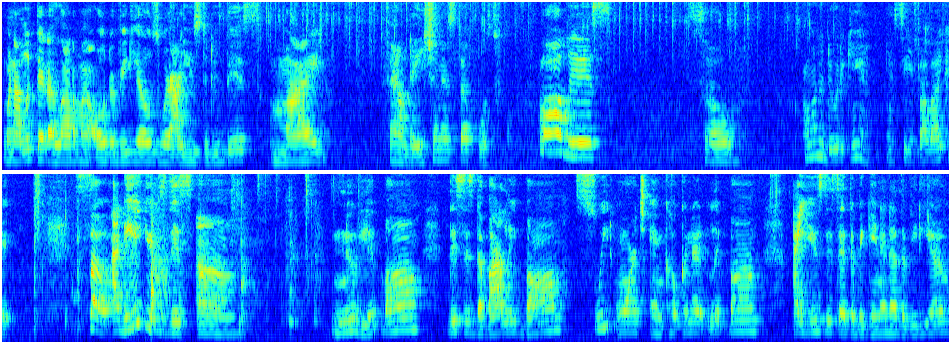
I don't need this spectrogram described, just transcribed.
When I looked at a lot of my older videos where I used to do this, my foundation and stuff was flawless. So I want to do it again and see if I like it. So I did use this um, new lip balm. This is the Bali Balm Sweet Orange and Coconut Lip Balm. I used this at the beginning of the video.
